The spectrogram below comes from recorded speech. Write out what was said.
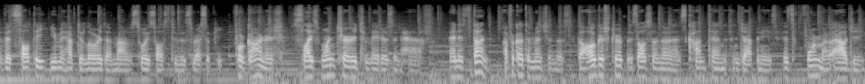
if it's salty, you may have to lower the amount of soy sauce to this recipe. For garnish, slice one cherry tomatoes in half. And it's done! I forgot to mention this. The agar strip is also known as kanten in Japanese. It's a form of algae,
